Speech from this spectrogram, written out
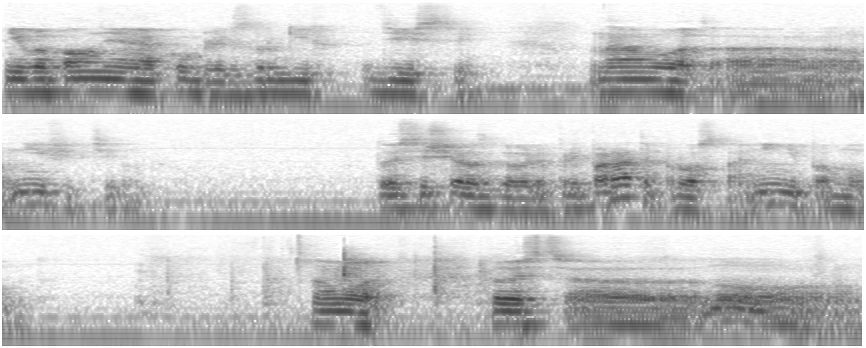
не выполняя комплекс других действий, ну, вот, а, неэффективно. То есть, еще раз говорю, препараты просто, они не помогут. Вот. То есть, э, ну,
